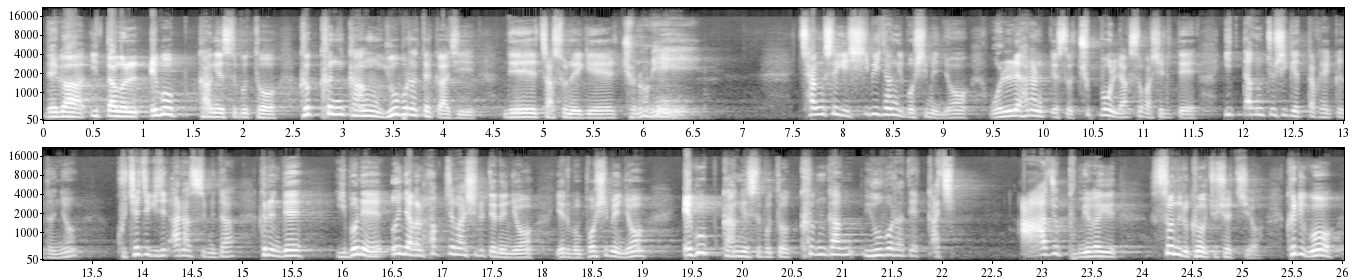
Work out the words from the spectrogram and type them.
내가 이 땅을 애굽 강에서부터 그 큰 강 유브라 때까지 내 자손에게 주노니 창세기 12장에 보시면요. 원래 하나님께서 축복을 약속하실 때 이 땅을 주시겠다고 했거든요. 구체적이지 않았습니다. 그런데 이번에 언약을 확정하실 때는요, 여러분 보시면요, 애굽 강에서부터 큰 강 유보라데까지 아주 분명하게 선을 그어 주셨지요. 그리고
